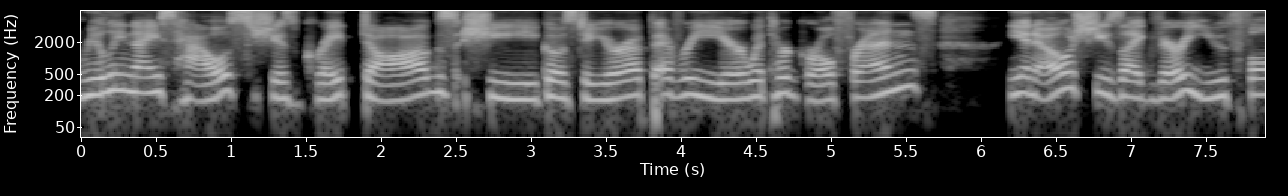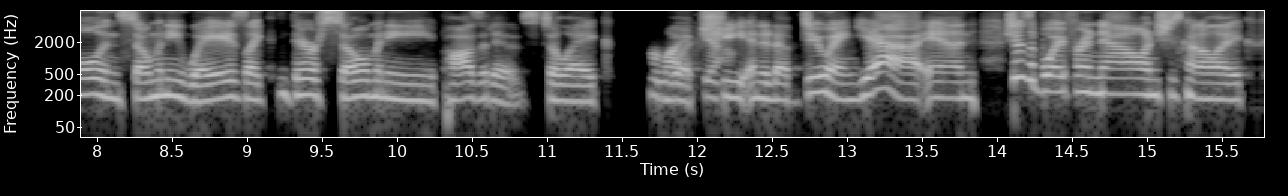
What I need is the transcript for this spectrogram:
really nice house. She has great dogs. She goes to Europe every year with her girlfriends. You know, she's like very youthful in so many ways. Like there are so many positives to like life, what yeah. she ended up doing. Yeah, and she has a boyfriend now, and she's kind of like,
